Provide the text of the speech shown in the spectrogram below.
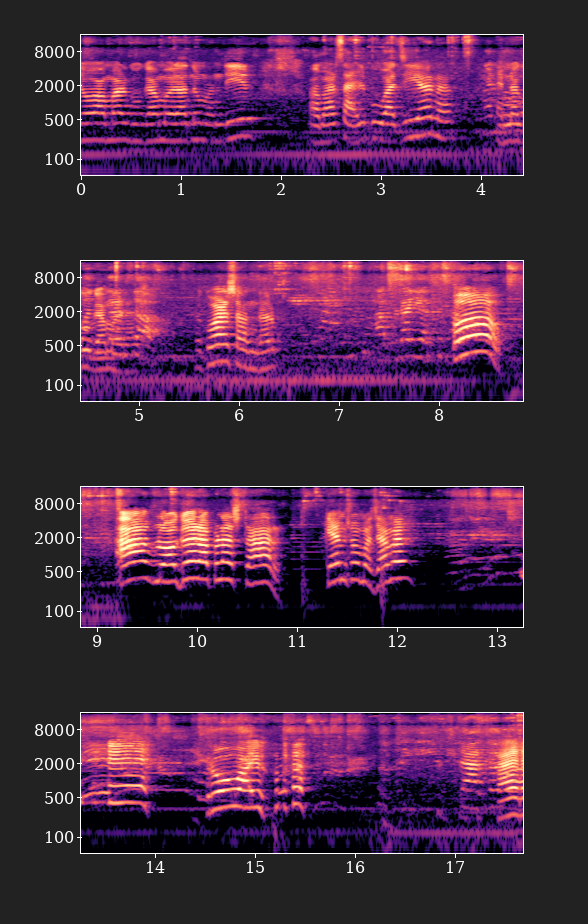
જો અમાર ગોગા મહારાજનું મંદિર, અમાર સાહિલ બુવાજી હે ને એમના ગોગા મહારાજ. કોણ સંદર્ભ. ઓ આ વ્લોગર આપણા સ્ટાર કેમ છો? મજામાં? રોવ આવ્યું હાય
